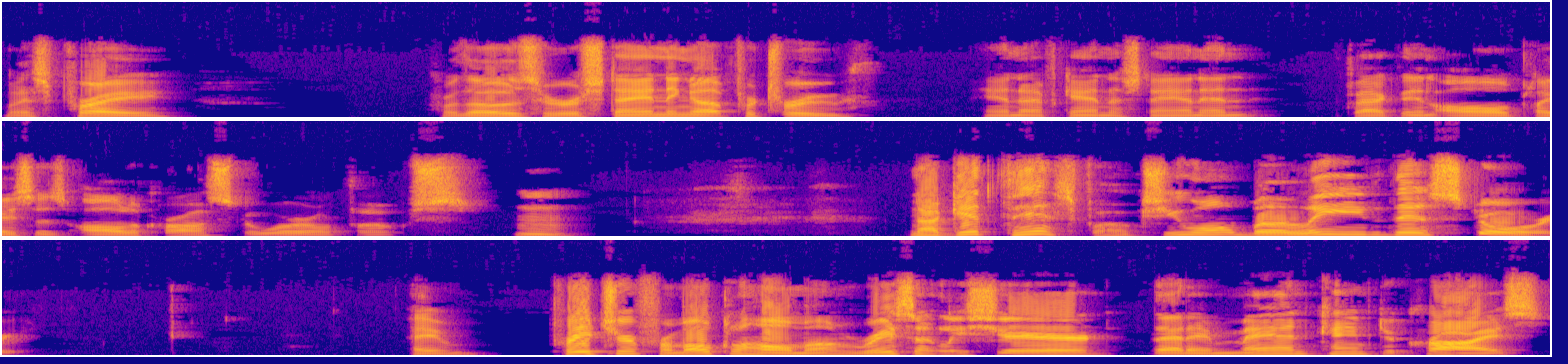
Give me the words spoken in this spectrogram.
Let's pray for those who are standing up for truth in Afghanistan and, in fact, in all places all across the world, folks. Mm. Now, get this, folks. You won't believe this story. A preacher from Oklahoma recently shared that a man came to Christ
